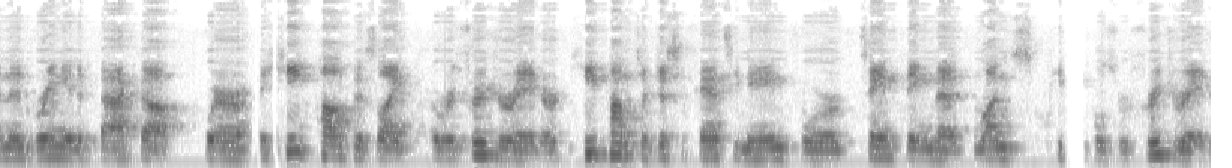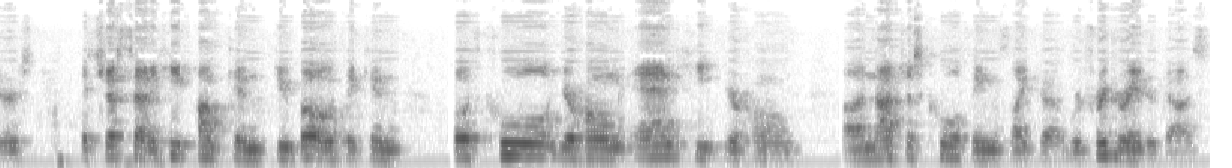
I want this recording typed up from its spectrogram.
and then bringing it back up. Where a heat pump is like a refrigerator. Heat pumps are just a fancy name for same thing that runs people's refrigerators. It's just that a heat pump can do both. It can both cool your home and heat your home, uh, not just cool things like a refrigerator does.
